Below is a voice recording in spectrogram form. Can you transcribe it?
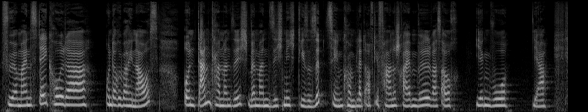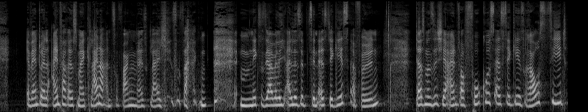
für meine Stakeholder und darüber hinaus? Und dann kann man sich, wenn man sich nicht diese 17 komplett auf die Fahne schreiben will, was auch irgendwo, ja, eventuell einfacher ist, mal kleiner anzufangen, als gleich zu sagen, nächstes Jahr will ich alle 17 SDGs erfüllen, dass man sich hier einfach Fokus-SDGs rauszieht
